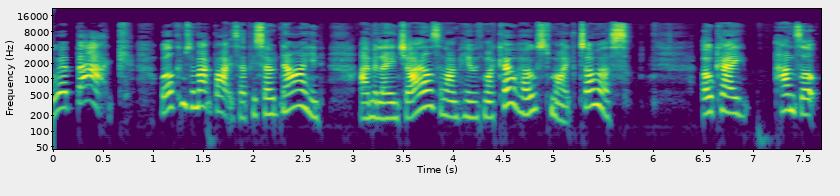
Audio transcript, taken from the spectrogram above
We're back! Welcome to Mac Bites episode 9. I'm Elaine Giles and I'm here with my co host Mike Thomas. Okay, hands up,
